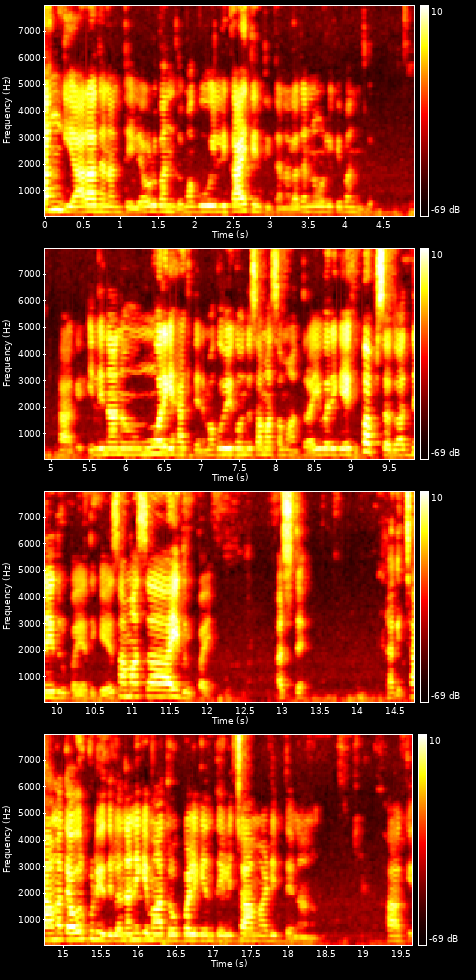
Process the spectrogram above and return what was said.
ತಂಗಿ, ಆರಾಧನಾ ಅಂತೇಳಿ, ಅವಳು ಬಂದಳು ಮಗು ಇಲ್ಲಿ ಕಾಯಿ ತಿಂತಿದ್ದಾನಲ್ಲ, ಅದನ್ನು ನೋಡಲಿಕ್ಕೆ ಬಂದಳು ಹಾಗೆ. ಇಲ್ಲಿ ನಾನು ಮೂವರಿಗೆ ಹಾಕಿದ್ದೇನೆ. ಮಗುವಿಗೆ ಒಂದು ಸಮೋಸ ಮಾತ್ರ. ಇವರಿಗೆ ಎಗ್ ಪಪ್ಸ್ ಅದು ಹದಿನೈದು ರೂಪಾಯಿ, ಅದಕ್ಕೆ ಸಮೋಸ ಐದು ರೂಪಾಯಿ. ಅಷ್ಟೇ. ಹಾಗೆ ಚಹಾ ಮತ್ತು ಅವರು ಕುಡಿಯೋದಿಲ್ಲ ನನಗೆ ಮಾತ್ರ ಒಬ್ಬಳಿಗೆ ಅಂತೇಳಿ ಚಹಾ ಮಾಡಿದ್ದೆ ನಾನು. ಹಾಗೆ.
